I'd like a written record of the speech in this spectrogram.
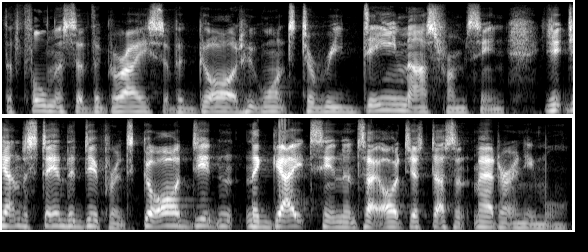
the fullness of the grace of a God who wants to redeem us from sin. You, you, understand the difference? God didn't negate sin and say, oh, it just doesn't matter anymore.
